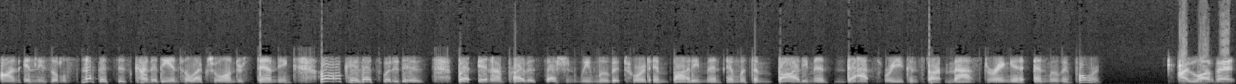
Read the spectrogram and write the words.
on in these little snippets is kind of the intellectual understanding. Oh, okay, that's what it is. But in a private session, we move it toward embodiment, and with embodiment, that's where you can start mastering it and moving forward. I love it.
